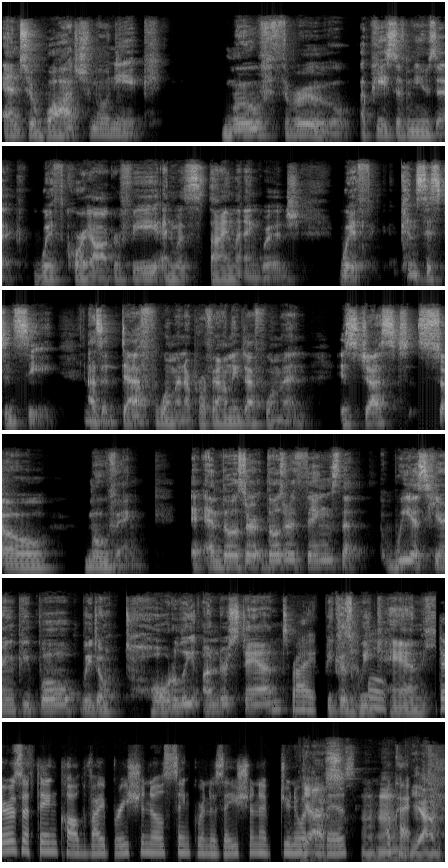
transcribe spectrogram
And to watch Monique move through a piece of music with choreography and with sign language, with consistency mm-hmm. as a mm-hmm. deaf woman, a profoundly deaf woman is just so moving. And those are, those are things that we as hearing people we don't totally understand right. because we well, can there's a thing called vibrational synchronization. Do you know what yes. that is? Mm-hmm. okay. Yeah.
